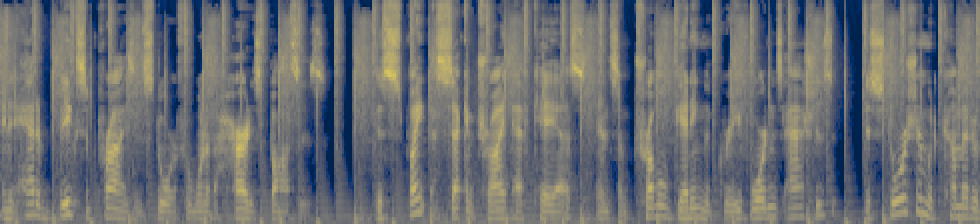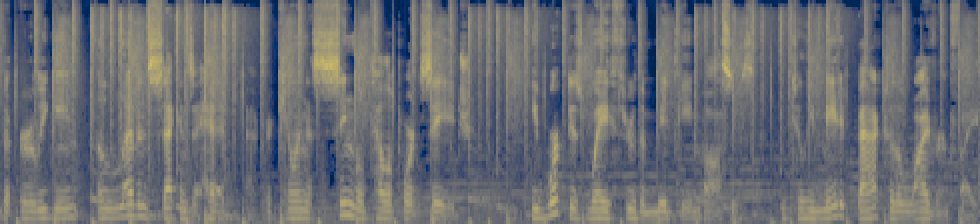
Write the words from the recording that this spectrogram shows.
and it had a big surprise in store for one of the hardest bosses. Despite a second try FKS and some trouble getting the Grave Warden's ashes, Distortion would come out of the early game 11 seconds ahead after killing a single teleport Sage. He worked his way through the mid game bosses until he made it back to the Wyvern fight,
